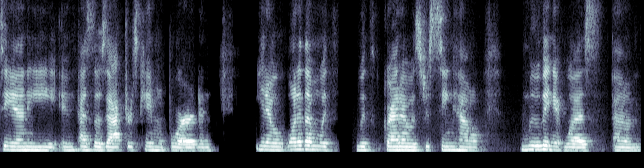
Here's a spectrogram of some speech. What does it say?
Danny and as those actors came aboard. And, you know, one of them with, with Greta was just seeing how moving it was um,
